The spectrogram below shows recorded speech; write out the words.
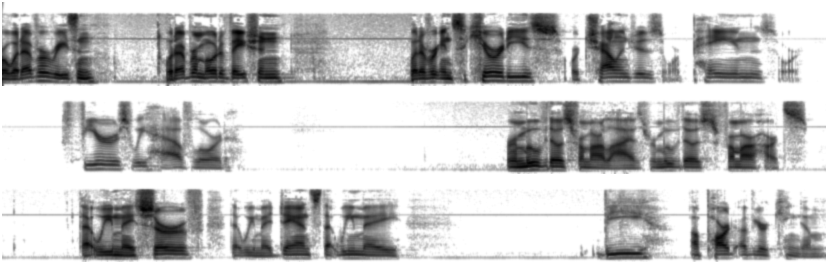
For whatever reason, whatever motivation, whatever insecurities or challenges or pains or fears we have, Lord, remove those from our lives, remove those from our hearts. That we may serve, that we may dance, that we may be a part of your kingdom.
